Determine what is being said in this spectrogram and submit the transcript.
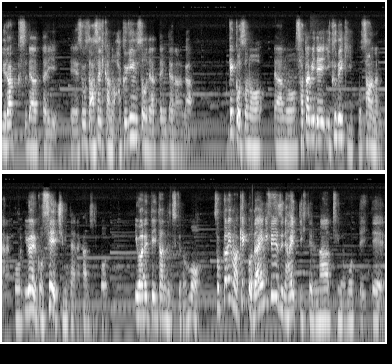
ユラックスであったり、えーそれこそ旭川の白銀荘であったりみたいなのが結構そのあのサタビで行くべきこうサウナみたいなこういわゆるこう聖地みたいな感じでこう言われていたんですけどもそこから今結構第2フェーズに入ってきてるなっていうふうに思っていて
